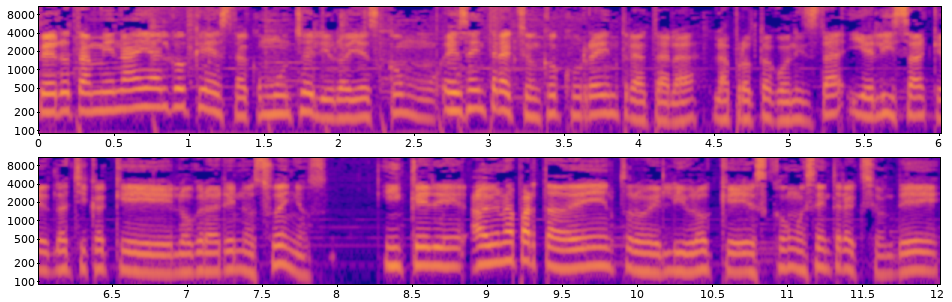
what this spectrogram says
Pero también hay algo que destaca mucho del libro y es como esa interacción que ocurre entre Atala, la protagonista, y Elisa, que es la chica que logra ver en los sueños. Y que hay un apartado dentro del libro que es como esa interacción de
